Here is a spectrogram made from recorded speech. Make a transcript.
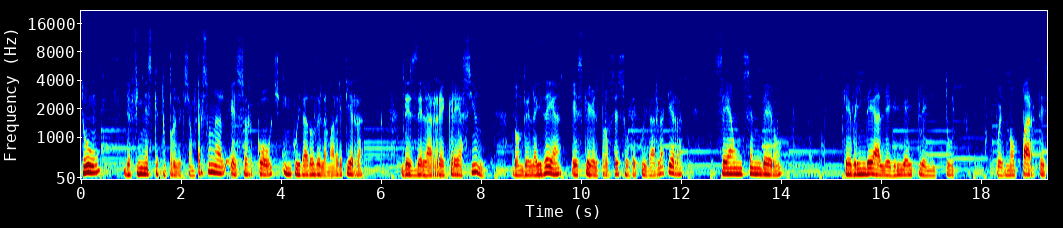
Tú defines que tu proyección personal es ser coach en cuidado de la madre tierra desde la recreación, donde la idea es que el proceso de cuidar la tierra sea un sendero que brinde alegría y plenitud, pues no partes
